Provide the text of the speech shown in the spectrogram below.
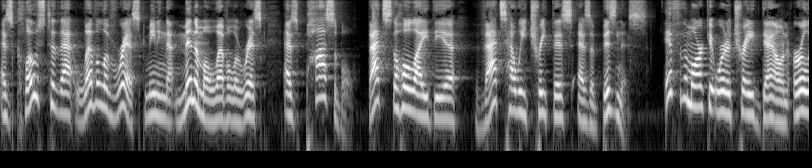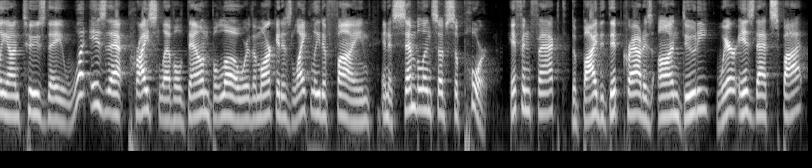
as close to that level of risk, meaning that minimal level of risk, as possible. That's the whole idea. That's how we treat this as a business. If the market were to trade down early on Tuesday, what is that price level down below where the market is likely to find in a semblance of support? If in fact the buy the dip crowd is on duty, where is that spot?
